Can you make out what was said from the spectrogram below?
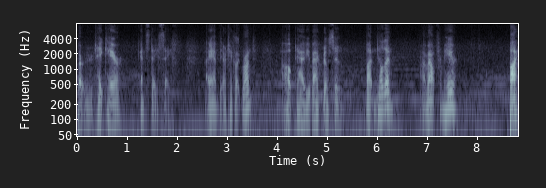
But remember take care and stay safe. I am the Articulate Grunt. I hope to have you back real soon. But until then, I'm out from here. Bye.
